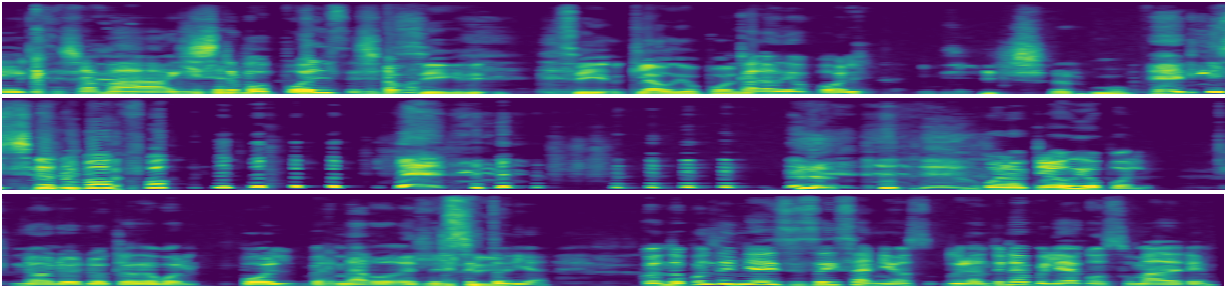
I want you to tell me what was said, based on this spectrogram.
eh, que se llama Guillermo Paul, se llama Sí, sí, Claudio Paul. Claudio Paul. Guillermo Paul. Guillermo Paul. bueno, Claudio Paul. No, no, no Claudio Paul. Paul Bernardo, es de Sí. historia. Cuando Paul tenía 16 años, durante una pelea con su madre,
